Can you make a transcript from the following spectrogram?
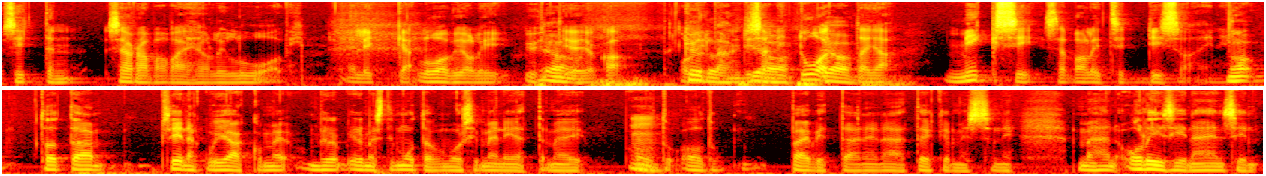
sitten seuraava vaihe oli Luovi. Eli Luovi oli yhtiö, joo, joka oli kyllä, designin joo, tuottaja. Joo. Miksi sä valitsit designin? No tota, siinä kun Jaakko, me ilmeisesti muutama vuosi meni, että me ei mm. oltu, oltu päivittäin enää tekemissä, niin mähän olin siinä ensin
